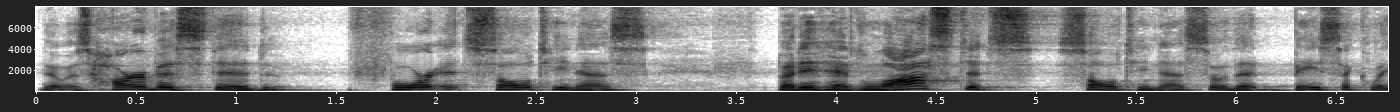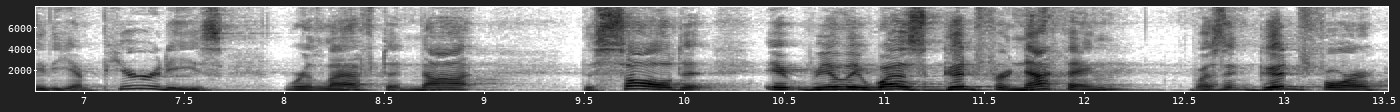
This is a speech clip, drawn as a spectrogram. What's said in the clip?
that was harvested for its saltiness, but it had lost its saltiness, so that basically the impurities were left and not the salt, it, it really was good for nothing. wasn't good for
